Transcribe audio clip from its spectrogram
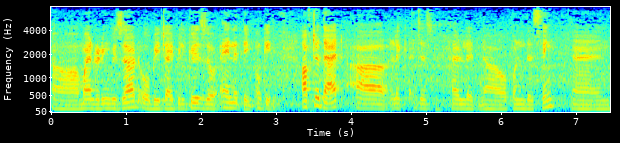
uh, Mindreading Wizard or be it IPL Quiz or anything. Okay. After that uh, like just I'll let uh, open this thing and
